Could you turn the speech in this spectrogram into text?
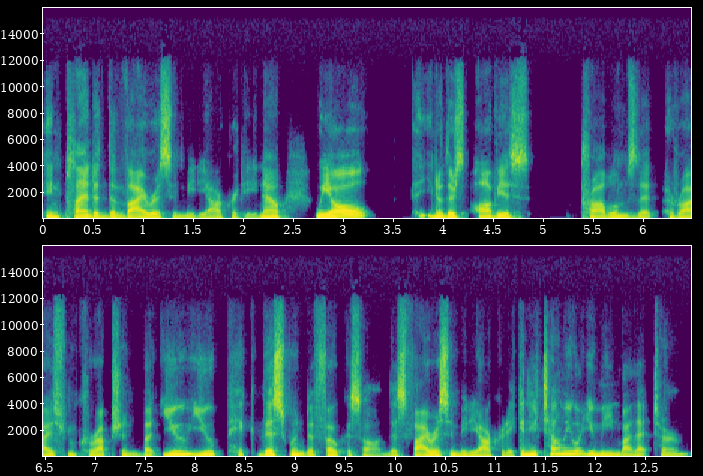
implanted the virus of mediocrity. Now, we all, you know, there's obvious problems that arise from corruption, but you you pick this one to focus on, this virus of mediocrity. Can you tell me what you mean by that term?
